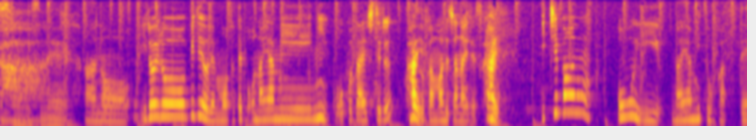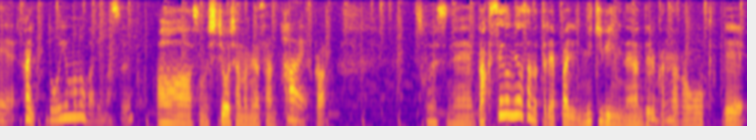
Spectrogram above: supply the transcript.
そうかですね。あのいろいろビデオでも例えばお悩みにこうお答えしてるとかもあるじゃないですか、はい、一番多い悩みとかってはい、どういうものがあります？ああ、その視聴者の皆さんとかですか？そうですね。学生の皆さんだったらやっぱりニキビに悩んでる方が多くて、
